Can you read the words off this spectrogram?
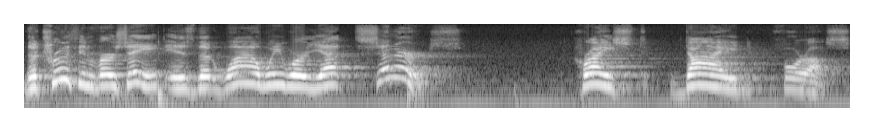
The truth in verse 8 is that while we were yet sinners, Christ died for us.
